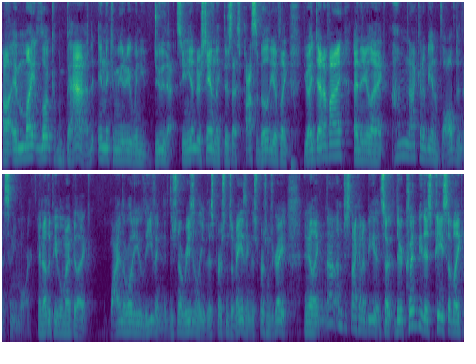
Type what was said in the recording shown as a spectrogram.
Uh, it might look bad in the community when you do that. So you need to understand like there's this possibility of like you identify and then you're like i'm not going to be involved in this anymore. And other people might be like why in the world are you leaving? Like, there's no reason to leave. This person's amazing. This person's great. And you're like, nah, I'm just not going to be it. So there could be this piece of like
